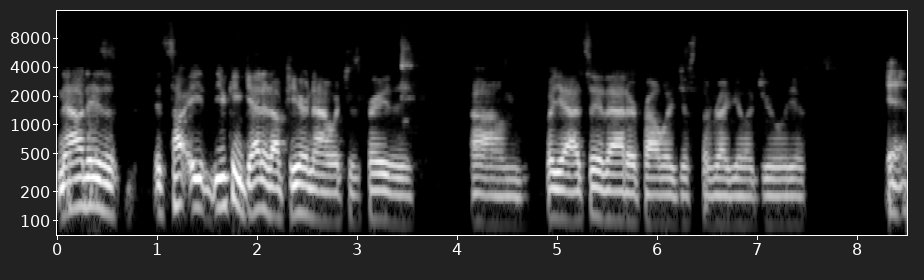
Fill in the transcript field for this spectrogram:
Nowadays, it's hard. You can get it up here now, which is crazy. Um, but yeah, I'd say that or probably just the regular Julius. Yeah.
